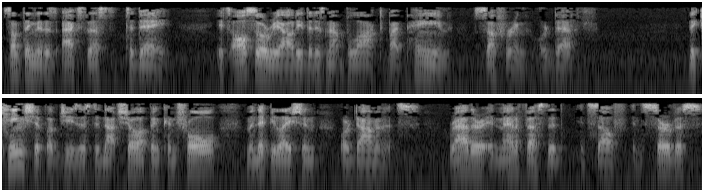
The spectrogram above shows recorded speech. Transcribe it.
something that is accessed today. It's also a reality that is not blocked by pain, suffering, or death. The kingship of Jesus did not show up in control, manipulation, or dominance. Rather, it manifested itself in service,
